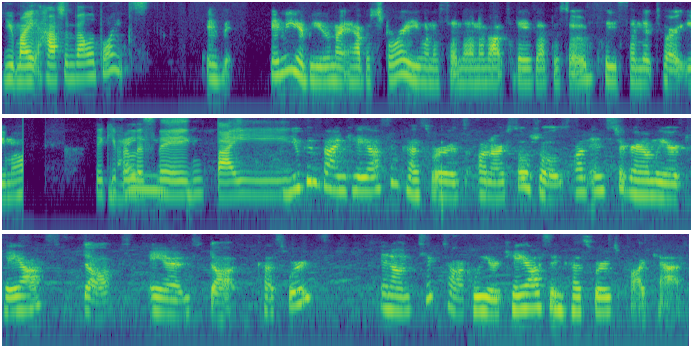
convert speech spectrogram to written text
you might have some valid points. If any of you might have a story you want to send in about today's episode, please send it to our email. Thank you Bye. for listening. Bye. You can find Chaos and Cuss Words on our socials. On Instagram, we are chaos dot and dot cuss words. And on TikTok, we are Chaos and Cuss Words Podcast.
